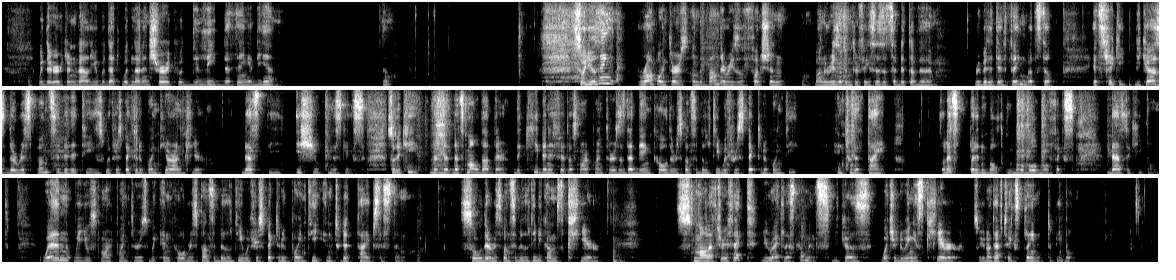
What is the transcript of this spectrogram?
with the return value, but that would not ensure it would delete the thing at the end. No. So using raw pointers on the boundaries of function, boundaries of interfaces, it's a bit of a repetitive thing, but still, it's tricky because the responsibilities with respect to the pointee are unclear. That's the issue in this case. So the key, the, the, that small dot there, the key benefit of smart pointers is that they encode the responsibility with respect to the pointee into the type. So let's put it in bold, bold, bold, bold face. That's the key point. When we use smart pointers, we encode responsibility with respect to the pointee into the type system. So the responsibility becomes clear. Small after effect, you write less comments because what you're doing is clearer. So you don't have to explain it to people,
